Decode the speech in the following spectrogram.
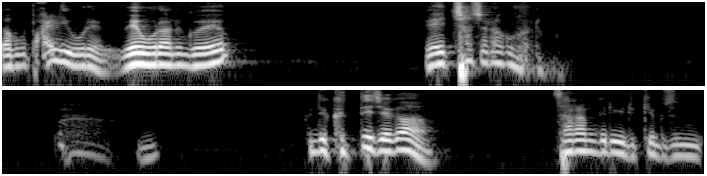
나보고 빨리 오래 왜 오라는 거예요? 애 찾으라고 오는 거예요. 응? 근데 그때 제가 사람들이 이렇게 무슨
